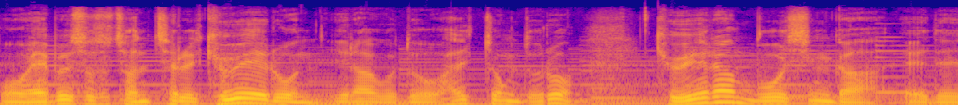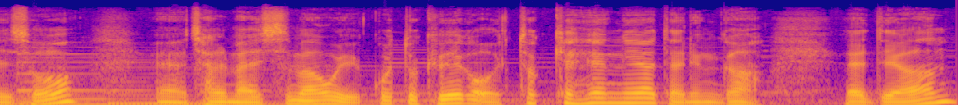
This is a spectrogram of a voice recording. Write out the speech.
뭐 에베소서 전체를 교회론이라고도 할 정도로 교회란 무엇인가에 대해서 에, 잘 말씀하고 있고 또 교회가 어떻게 행해야 되는가에 대한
